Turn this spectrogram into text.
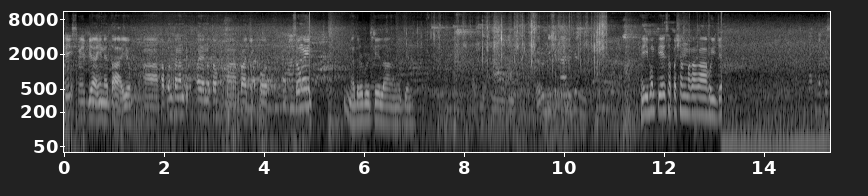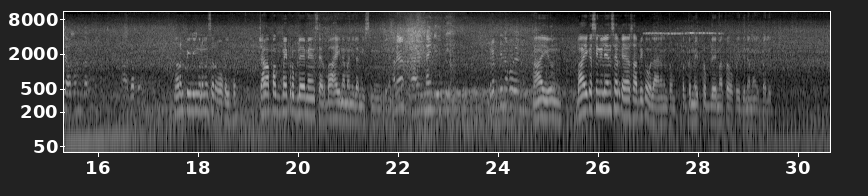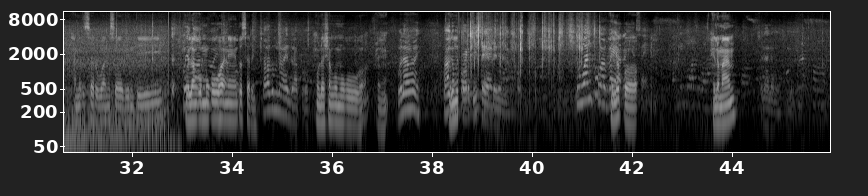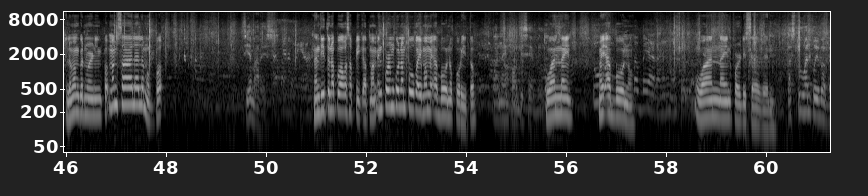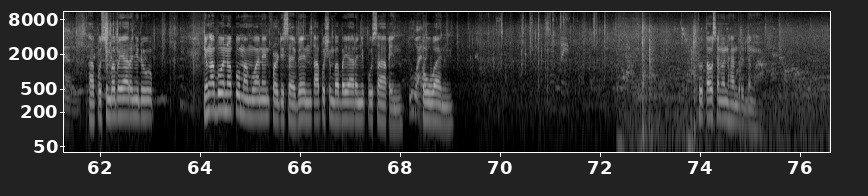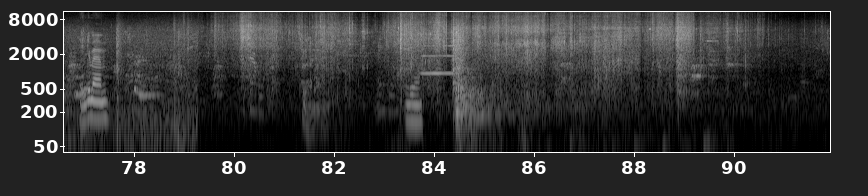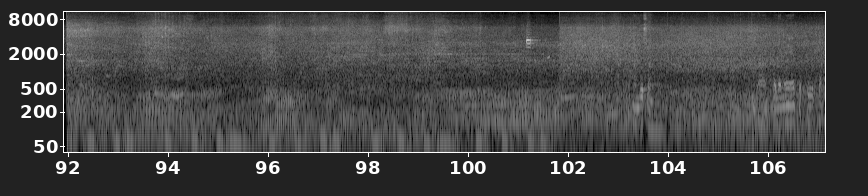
guys, may biyahe na tayo. Ah, papuntang Antip ay ano to, ah, Project 4. So ngayon, motherboard kailangan niya dyan. Pero hindi siya kaya dyan. May ibang pyesa pa siyang makakahoy dyan. Ba't kasi ako pumunta rin? Aga pa. Parang feeling ko naman sir okay to. Tsaka pag may problema yan sir, bahay naman nila mismo yung pinag Ano yan? 980. Grab din ako yun. Ah, yun. Bahay kasi nila yan sir, kaya sabi ko wala naman to. Pag may problema to, pwede namang ibalik. Ano to sir, 170. Walang kumukuha na ito sir eh. Tawagan mo na kayo drop off. Wala siyang kumukuha. Kaya, Wala nga eh. Tawagan mo 47 lang. Tuwan po ba Hello po. Hello ma'am. Salala mo. Hello ma'am, good morning po. Ma'am, sa Lalamove po. Si MRS. Nandito na po ako sa pick up ma'am. Inform ko lang po kayo ma'am, may abono po rito. 1947. 19. May abono. Babayaran. 1947. Tapos 21 po yung babayaran niya sir. Tapos yung babayaran nyo do yung abono po ma'am 1947 tapos yung babayaran nyo po sa akin 21. 21 2,100 lang ma'am Thank you ma'am Sige lang ma'am Thank you Ang boss ah Daan pala na ito puta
